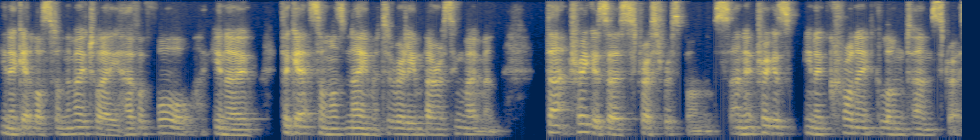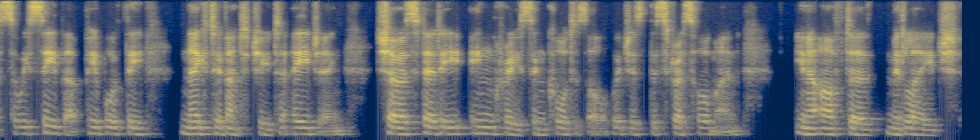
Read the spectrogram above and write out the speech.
you know, get lost on the motorway, have a fall, you know, forget someone's name at a really embarrassing moment. That triggers a stress response, and it triggers, you know, chronic long-term stress. So we see that people with the negative attitude to aging show a steady increase in cortisol, which is the stress hormone, you know, after middle age,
